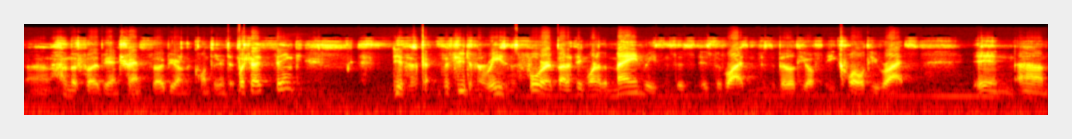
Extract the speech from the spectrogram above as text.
uh, homophobia and transphobia on the continent, which I think yeah, there's, a few different reasons for it, but I think one of the main reasons is, is the rising visibility of equality rights in um,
